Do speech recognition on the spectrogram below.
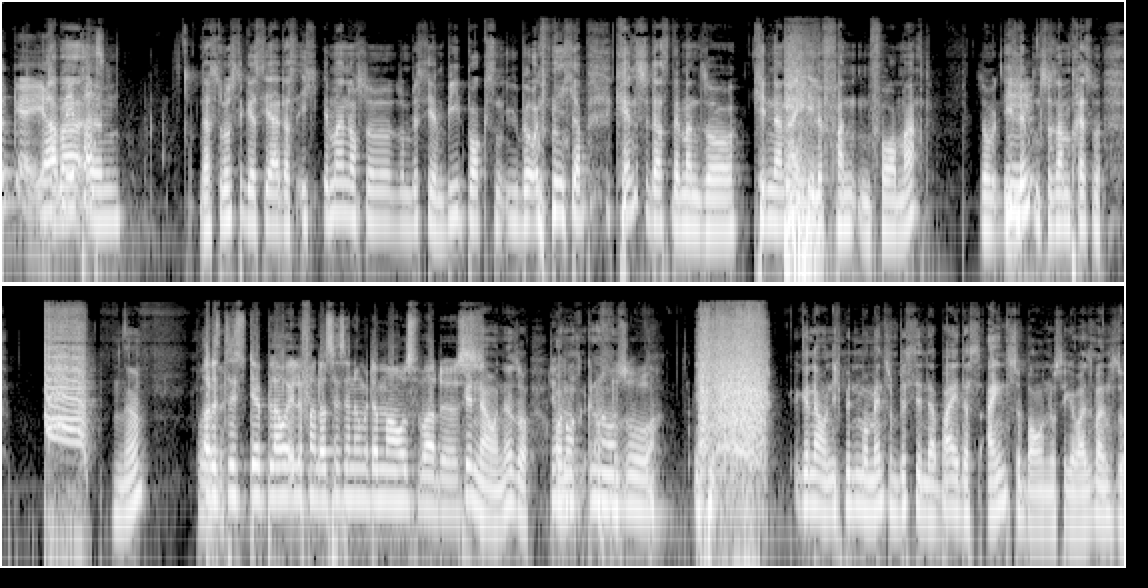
Okay, ja, aber nee, passt. ähm, das Lustige ist ja, dass ich immer noch so, so ein bisschen Beatboxen übe und ich hab, kennst du das, wenn man so Kindern einen Elefanten vormacht? So die Mhm. Lippen zusammenpressen, so, ne? So, oh, das, das, der blaue Elefant aus der Sendung mit der Maus war das. genau, ne, so. Der macht genau so. Genau, und ich bin im Moment so ein bisschen dabei, das einzubauen, lustigerweise, weil so.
